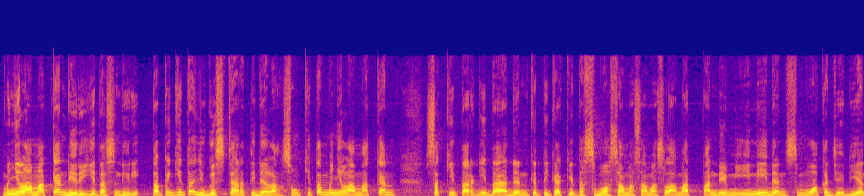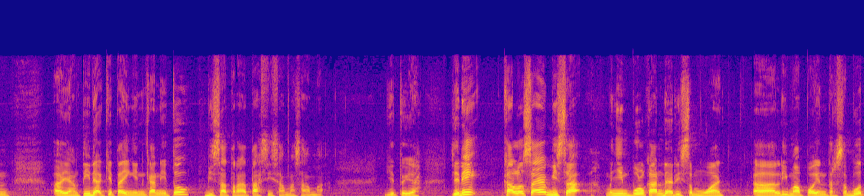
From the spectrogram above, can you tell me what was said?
menyelamatkan diri kita sendiri, tapi kita juga secara tidak langsung kita menyelamatkan sekitar kita dan ketika kita semua sama-sama selamat, pandemi ini dan semua kejadian uh, yang tidak kita inginkan itu bisa teratasi sama-sama. Gitu ya. Jadi kalau saya bisa menyimpulkan dari semua uh, lima poin tersebut,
